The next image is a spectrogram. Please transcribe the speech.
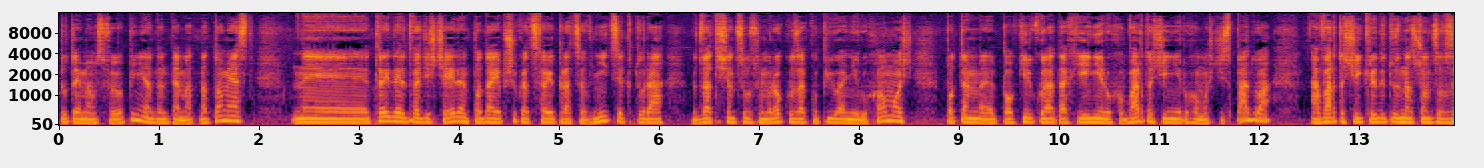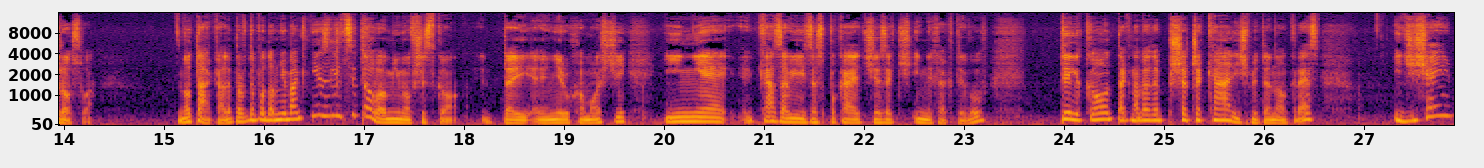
tutaj mam swoją opinię na ten temat. Natomiast yy, Trader21 podaje przykład swojej pracownicy, która w 2008 roku zakupiła nieruchomość, potem e, po kilku latach jej wartość jej nieruchomości spadła, a wartość jej kredytu znacząco wzrosła. No tak, ale prawdopodobnie bank nie zlicytował mimo wszystko tej e, nieruchomości i nie kazał jej zaspokajać się z jakichś innych aktywów, tylko tak naprawdę przeczekaliśmy ten okres i dzisiaj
